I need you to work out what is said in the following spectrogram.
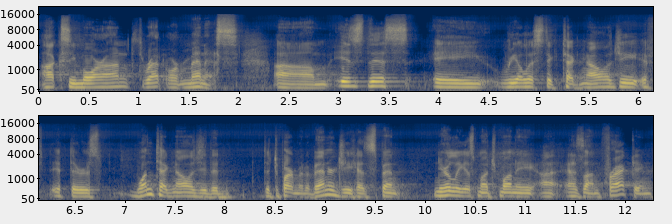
oxymoron, threat, or menace. Um, Is this a realistic technology? If, if there's one technology that the Department of Energy has spent nearly as much money uh, as on fracking,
